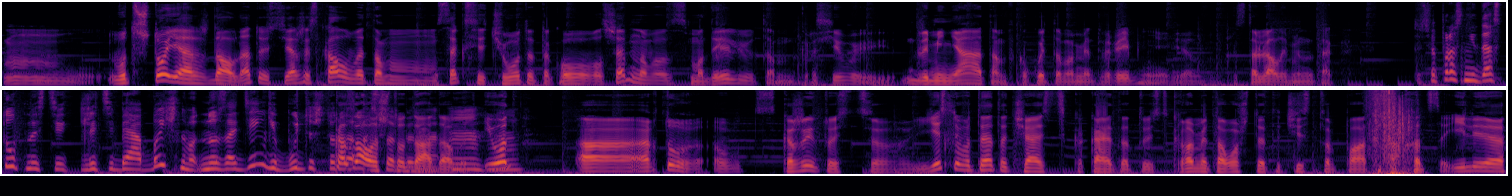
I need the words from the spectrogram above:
вот что я ждал, да, то есть я же искал в этом сексе чего-то такого волшебного с моделью, там, красивой для меня, там, в какой-то момент времени, я представлял именно так. То есть вопрос недоступности для тебя обычного, но за деньги будет что-то Казалось, что особенное. да, да. вот. И вот А, Артур, вот скажи, то есть, э, есть ли вот эта часть какая-то, то есть, кроме того, что это чисто потрахаться, или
